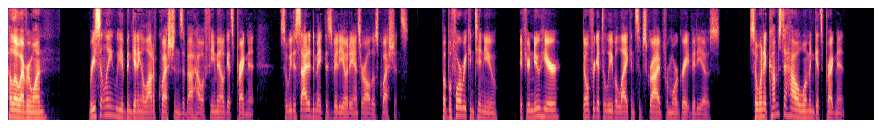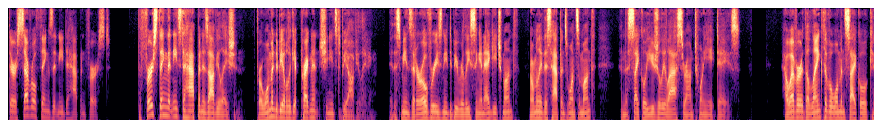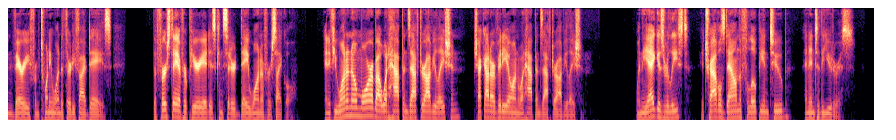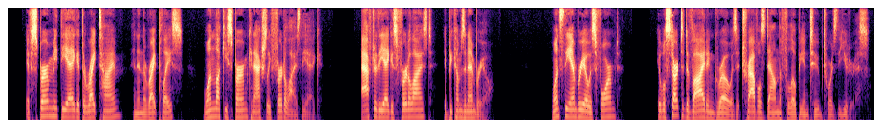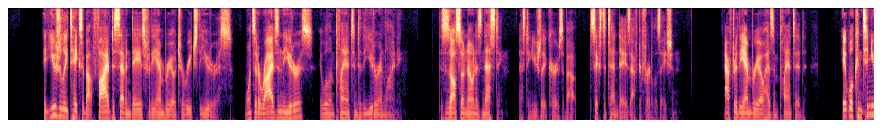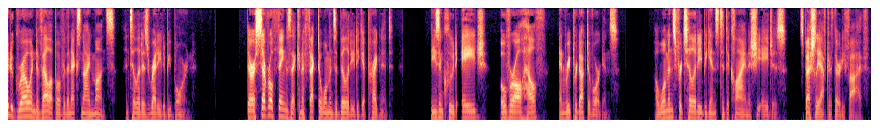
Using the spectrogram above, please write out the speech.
Hello, everyone. Recently, we have been getting a lot of questions about how a female gets pregnant, so we decided to make this video to answer all those questions. But before we continue, if you're new here, don't forget to leave a like and subscribe for more great videos. So when it comes to how a woman gets pregnant, there are several things that need to happen first. The first thing that needs to happen is ovulation. For a woman to be able to get pregnant, she needs to be ovulating. This means that her ovaries need to be releasing an egg each month. Normally this happens once a month, and the cycle usually lasts around 28 days. However, the length of a woman's cycle can vary from 21 to 35 days. The first day of her period is considered day one of her cycle. And if you want to know more about what happens after ovulation, check out our video on what happens after ovulation. When the egg is released, it travels down the fallopian tube and into the uterus. If sperm meet the egg at the right time and in the right place, one lucky sperm can actually fertilize the egg. After the egg is fertilized, it becomes an embryo. Once the embryo is formed, it will start to divide and grow as it travels down the fallopian tube towards the uterus. It usually takes about five to seven days for the embryo to reach the uterus. Once it arrives in the uterus, it will implant into the uterine lining. This is also known as nesting. Nesting usually occurs about six to ten days after fertilization. After the embryo has implanted, it will continue to grow and develop over the next nine months until it is ready to be born. There are several things that can affect a woman's ability to get pregnant. These include age, overall health, and reproductive organs. A woman's fertility begins to decline as she ages, especially after 35.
